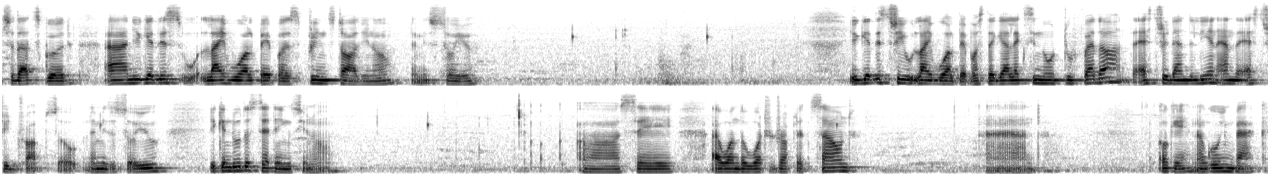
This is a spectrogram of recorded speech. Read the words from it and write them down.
so that's good. And you get this live wallpapers pre-installed you know. Let me show you. You get these three live wallpapers the Galaxy Note 2 Feather the S3 Dandelion and the S3 Drop. So let me just show you. You can do the settings you know uh, say I want the water droplet sound. And okay now going back.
